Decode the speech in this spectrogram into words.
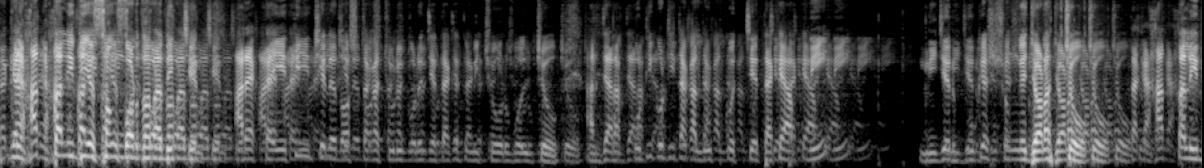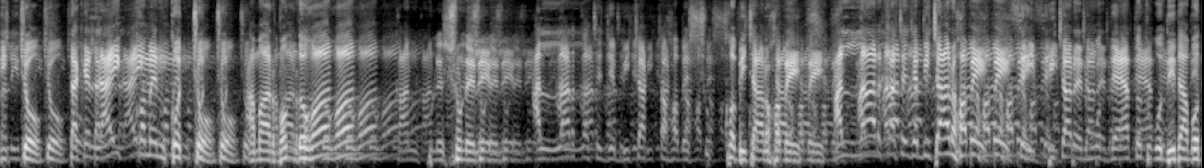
আপনি হাততালি দিয়ে সংবর্ধনা দিচ্ছেন। আর একটা এতিম ছেলে দশ টাকা চুরি করেছে তাকে তুমি চোর বলছো। আর যারা কোটি কোটি টাকা লুট করছে তাকে আপনি নিজের বুকের সঙ্গে জড়াচ্ছ তাকে হাততালি দিচ্ছ তাকে লাইক কমেন্ট করছ। আমার বন্ধুগণ কান খুলে শুনেলেন আল্লাহর কাছে যে বিচারটা হবে সূক্ষ্ম বিচার হবে। আল্লাহর কাছে যে বিচার হবে সেই বিচারের মধ্যে এতটুকু দ্বিধাবোধ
